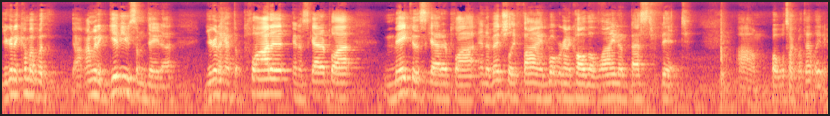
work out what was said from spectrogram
You're going to come up with I'm going to give you some data. You're going to have to plot it in a scatter plot, make a scatter plot, and eventually find what we're going to call the line of best fit. Um, but we'll talk about that later.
